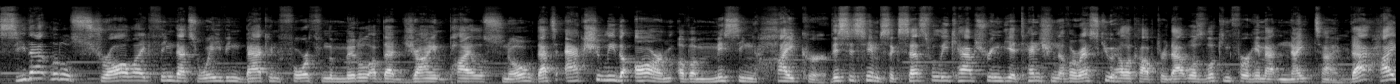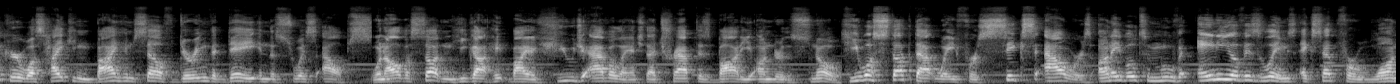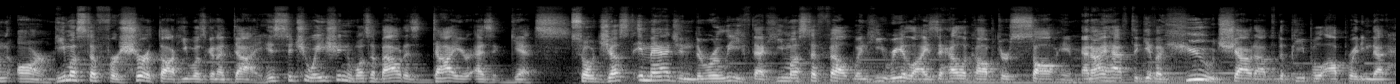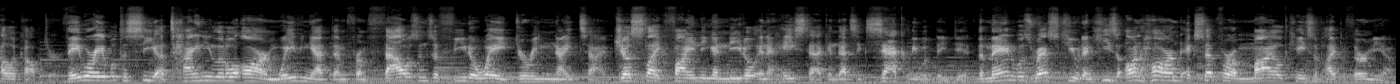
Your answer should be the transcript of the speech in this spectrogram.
See that little straw-like thing that's waving back and forth from the middle of that giant pile of snow? That's actually the arm of a missing hiker. This is him successfully capturing the attention of a rescue helicopter that was looking for him at nighttime. That hiker was hiking by himself during the day in the Swiss Alps, when all of a sudden he got hit by a huge avalanche that trapped his body under the snow. He was stuck that way for six hours, unable to move any of his limbs except for one arm. He must have for sure thought he was gonna die. His situation was about as dire as it gets. So just imagine the relief that he must have felt when he realized the helicopter saw him. And I have to give a huge shout out to the people operating that helicopter. They were able to see a tiny little arm waving at them from thousands of feet away during nighttime. Just like finding a needle in a haystack, and that's exactly what they did. The man was rescued and he's unharmed except for a mild case of hypothermia.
